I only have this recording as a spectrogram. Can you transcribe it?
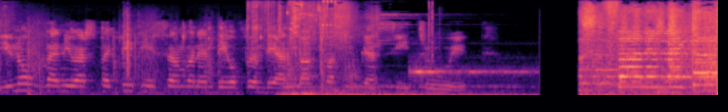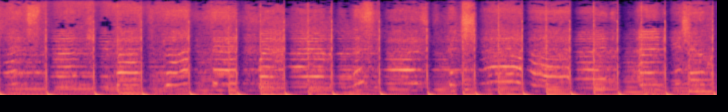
You know when you are spectating someone and they open their backpack, you can see through it.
